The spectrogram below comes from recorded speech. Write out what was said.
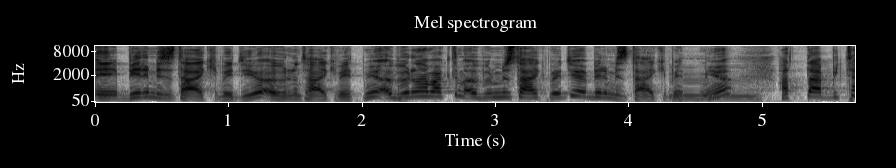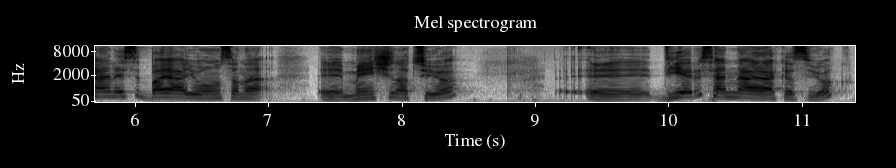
e, birimizi takip ediyor, öbürünü takip etmiyor. Öbürüne baktım öbürümüzü takip ediyor, birimizi takip etmiyor. Hmm. Hatta bir tanesi bayağı yoğun sana e, mention atıyor. E, diğeri seninle alakası yok.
